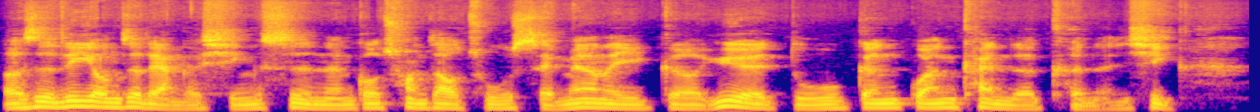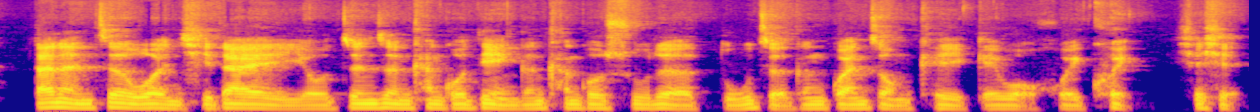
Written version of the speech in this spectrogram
而是利用这两个形式，能够创造出什么样的一个阅读跟观看的可能性。当然，这我很期待有真正看过电影跟看过书的读者跟观众可以给我回馈。谢谢。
